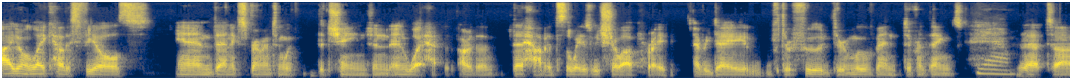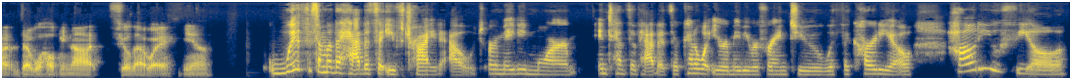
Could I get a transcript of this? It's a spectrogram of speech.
I don't like how this feels and then experimenting with the change and, and what ha- are the, the habits, the ways we show up, right, every day through food, through movement, different things. Yeah. That uh, that will help me not feel that way. Yeah. With some of the habits that you've tried out, or maybe more intensive habits, or kind of what you were maybe referring to with the cardio, how do you feel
